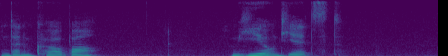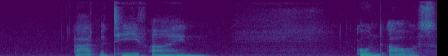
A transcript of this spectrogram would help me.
in deinem Körper, im Hier und Jetzt. Atme tief ein und aus.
